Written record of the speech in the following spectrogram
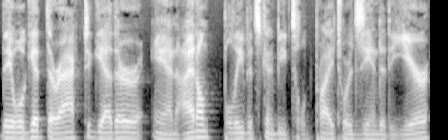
they will get their act together, and I don't believe it's going to be probably towards the end of the year.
